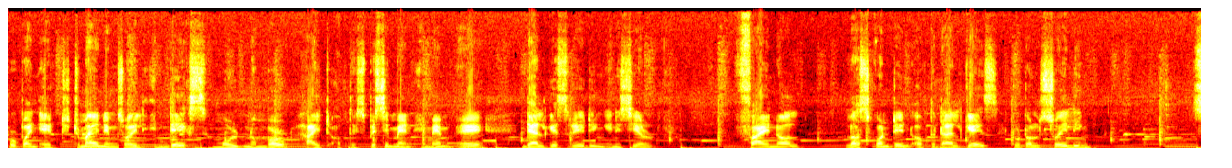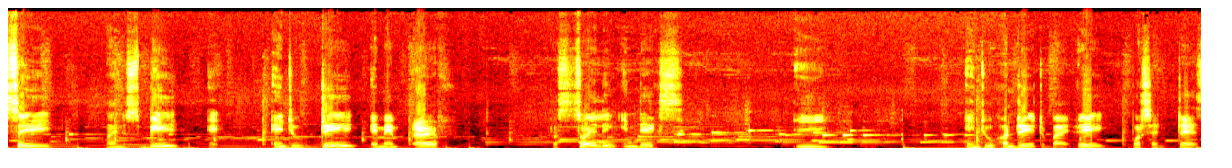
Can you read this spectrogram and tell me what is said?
4.8 determining soil index, mold number, height of the specimen, MMA, dial gauge reading, initial, final, loss content of the dial gauge, total swelling, C minus B into D mmF, the swelling index E into 100 by A percentage.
